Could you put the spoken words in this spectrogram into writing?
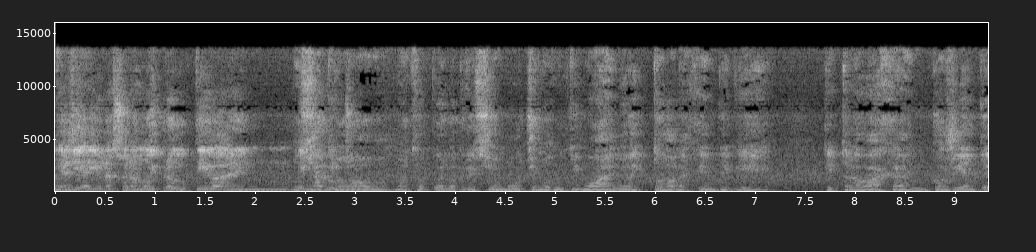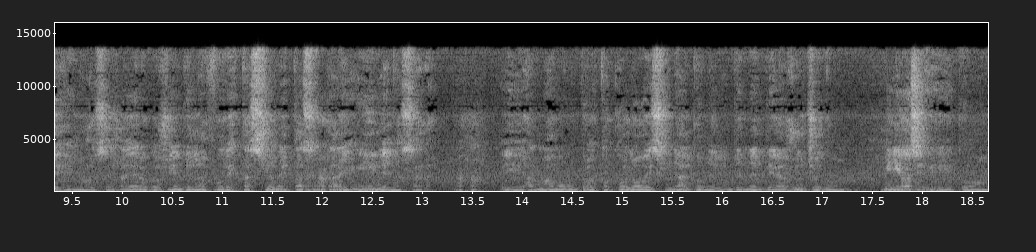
y allí hay una zona muy productiva en, en Garrucho. Nosotros, nuestro pueblo creció mucho en los últimos años y toda la gente que, que trabaja en Corrientes, en los aserraderos Corrientes, en la forestación, está sentada y vive en Azara. Eh, armamos un protocolo vecinal con el intendente Garrucho, con, Mi negocio. eh, con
